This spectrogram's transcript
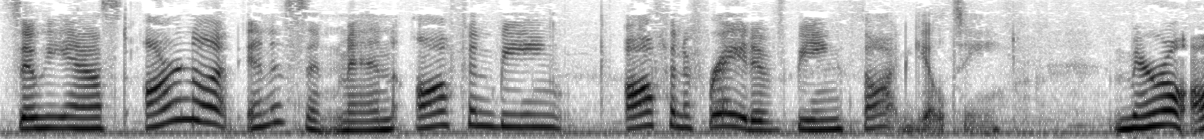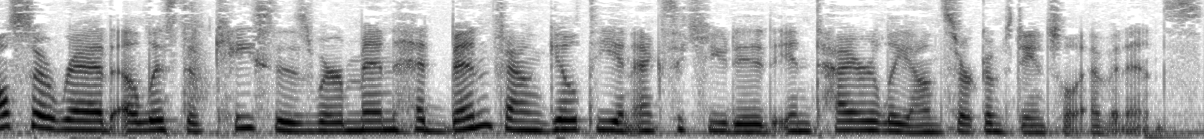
So he asked, are not innocent men often being, often afraid of being thought guilty? Merrill also read a list of cases where men had been found guilty and executed entirely on circumstantial evidence.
